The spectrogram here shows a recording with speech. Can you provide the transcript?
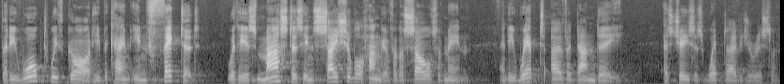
that he walked with God, he became infected with his master's insatiable hunger for the souls of men, and he wept over Dundee as Jesus wept over Jerusalem.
